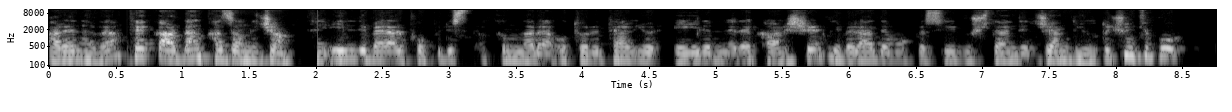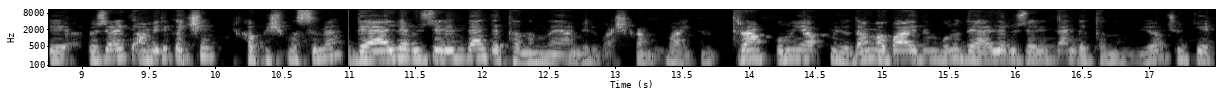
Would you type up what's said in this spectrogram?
arenada tekrardan kazanacağım. İlliberal popülist akımlara, otoriter eğilimlere karşı liberal demokrasiyi güçlendireceğim diyordu. Çünkü bu e, özellikle Amerika-Çin kapışmasını değerler üzerinden de tanımlayan bir başkan Biden. Trump bunu yapmıyordu ama Biden bunu değerler üzerinden de tanımlıyor. Çünkü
